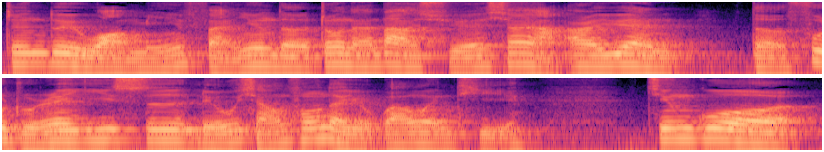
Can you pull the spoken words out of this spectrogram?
针对网民反映的中南大学湘雅二院的副主任医师刘祥峰的有关问题，经过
